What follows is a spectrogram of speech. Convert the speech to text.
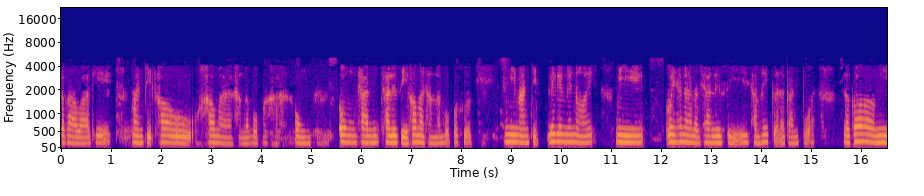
สภาวะที่มันจิตเข้าเข้ามาทางระบบอะค่ะ องค์องค์ชาญชาฤษีเข้ามาทางระบบก็คือ มีมารจิตเล็กๆน้อยๆมีเวทนาแบบชาฤาษีทำให้เกิดอาการปวด แล้วก็มี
